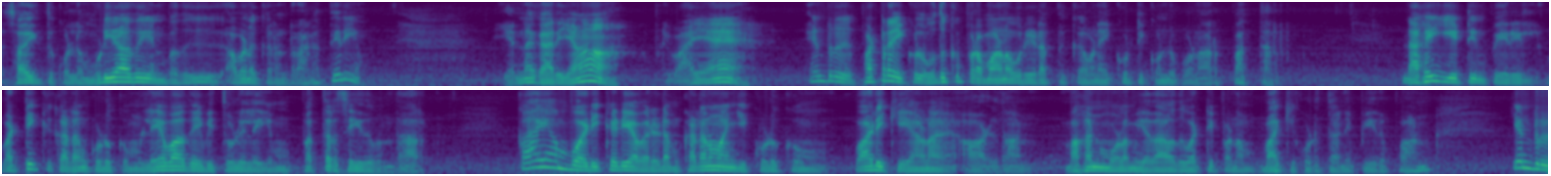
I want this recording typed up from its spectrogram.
சாதித்து கொள்ள முடியாது என்பது அவனுக்கு நன்றாக தெரியும். என்ன காரியம் அப்படி வாயேன் என்று பற்றைக்குள் ஒதுக்குப்புறமான ஒரு இடத்துக்கு அவனை கூட்டிக் கொண்டு போனார் பத்தர். நகை ஈட்டின் பேரில் வட்டிக்கு கடன் கொடுக்கும் லேவாதேவி தொழிலையும் பத்தர் செய்து வந்தார். காயாம்பு அடிக்கடி அவரிடம் கடன் வாங்கி கொடுக்கும் வாடிக்கையான ஆள்தான். மகன் மூலம் ஏதாவது வட்டி பணம் பாக்கி கொடுத்து அனுப்பியிருப்பான் என்று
